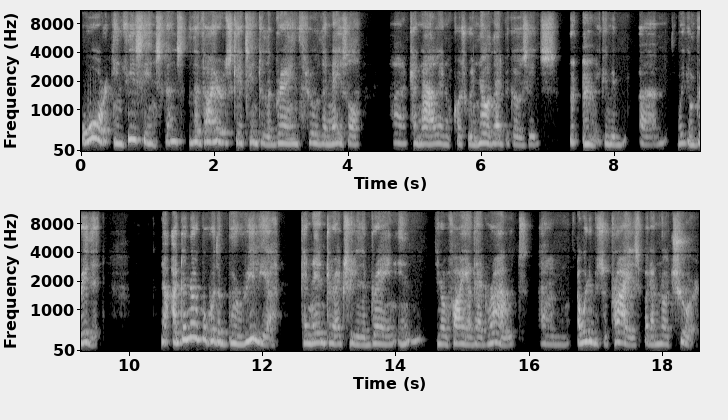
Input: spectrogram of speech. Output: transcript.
or in this instance, the virus gets into the brain through the nasal uh, canal, and of course we know that because it's it can be um, we can breathe it. Now I don't know whether Borrelia can enter actually the brain in you know via that route. Um, I wouldn't be surprised, but I'm not sure.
